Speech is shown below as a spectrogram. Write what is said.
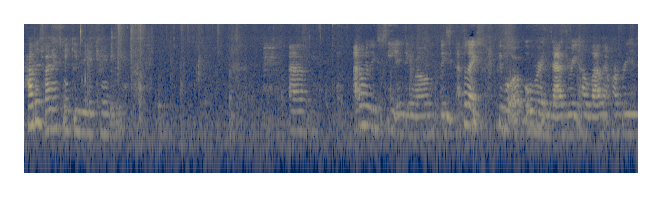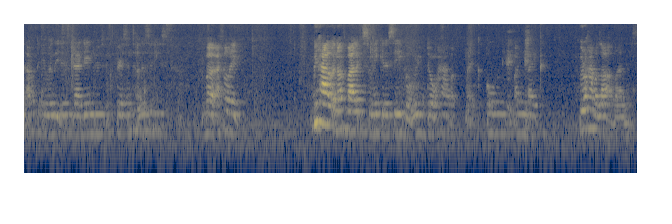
How does violence make you view your community? Um, I don't really see anything wrong. I feel like people are over exaggerate how violent Hartford is. I don't think it really is that dangerous in comparison to other cities. But I we have enough violence to make it a city, but we don't have like over unlike we don't have a lot of violence.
